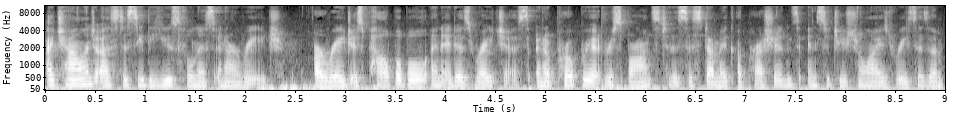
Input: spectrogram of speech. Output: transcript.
I challenge us to see the usefulness in our rage. Our rage is palpable and it is righteous, an appropriate response to the systemic oppressions, institutionalized racism,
